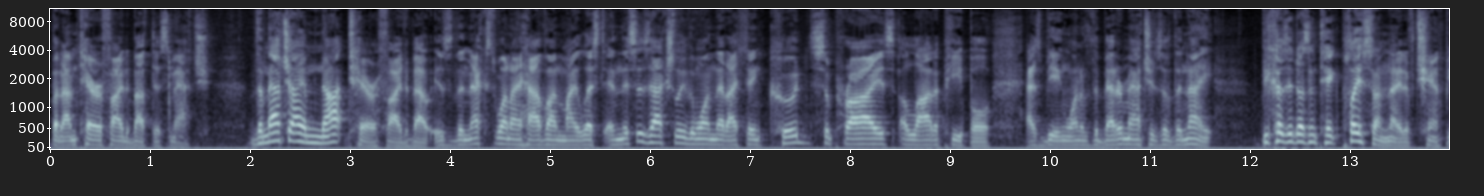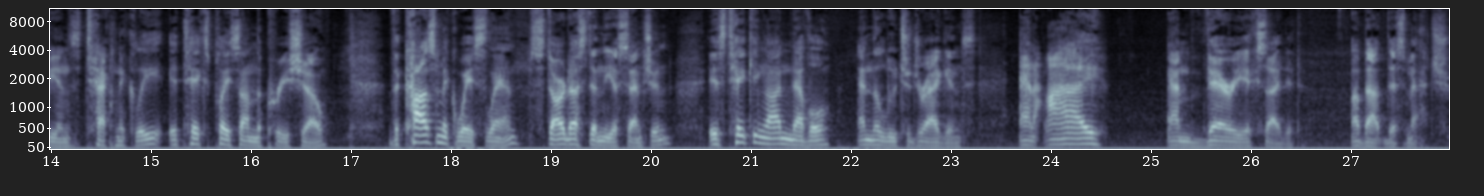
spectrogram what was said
But I'm terrified about this match. The match I am not terrified about is the next one I have on my list, and this is actually the one that I think could surprise a lot of people as being one of the better matches of the night because it doesn't take place on Night of Champions, technically. It takes place on the pre show. The Cosmic Wasteland, Stardust and the Ascension, is taking on Neville and the Lucha Dragons. And I am very excited about this match.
